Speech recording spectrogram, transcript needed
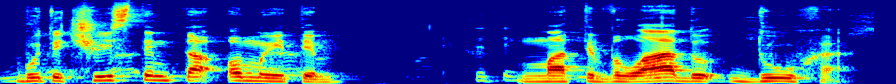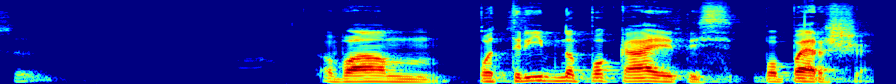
бути чистим та омитим, мати владу духа. Вам потрібно покаятись, по-перше.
